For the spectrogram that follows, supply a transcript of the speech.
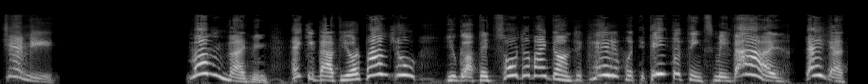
Jimmy. Mum, I mean, think about your pancho. You got it sort of I don't care what the people thinks me bad. They got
